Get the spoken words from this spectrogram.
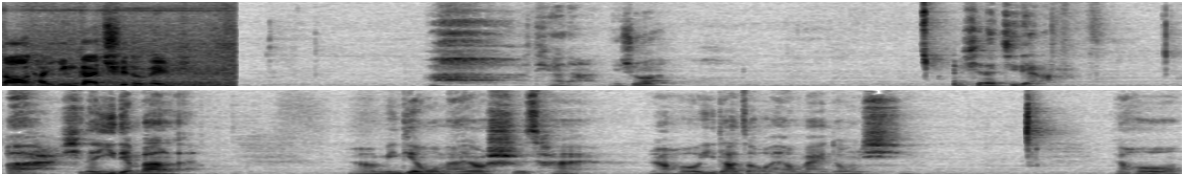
到它应该去的位置。啊，天哪！你说现在几点了？哎，现在一点半了。然后明天我们还要试菜，然后一大早还要买东西，然后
